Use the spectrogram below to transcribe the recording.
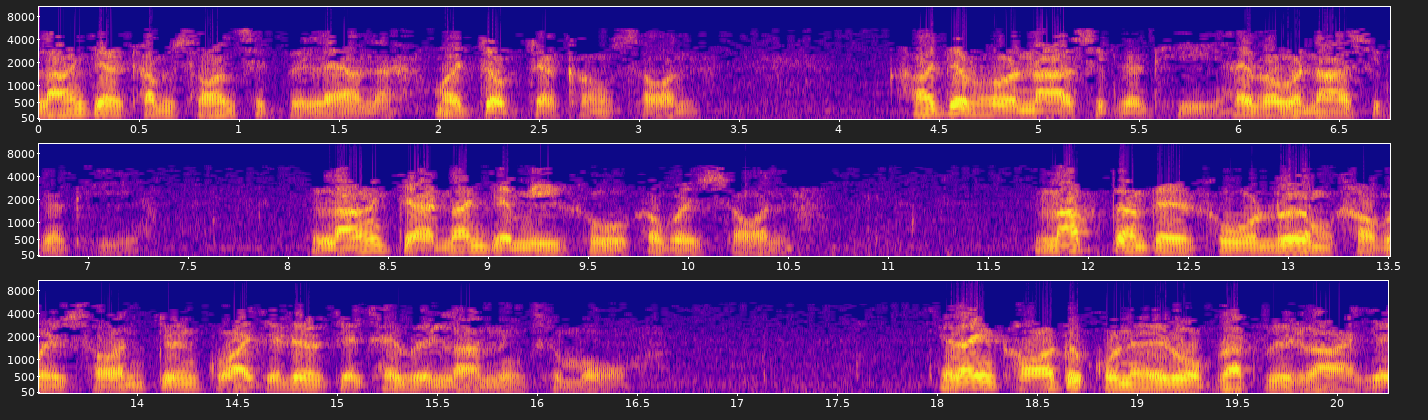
หลังจากคำสอนเสร็จไปแล้วนะเมื่อจบจากคำสอน เขาจะภาวนาสิบนาที ให้ภาวนาสิบนาที หลังจากนั้นจะมีครูเข้าไปสอน นับตั้งแต่ครูเริ่มเข้าไปสอนจนกว่าจะเลิกจะใช้เวลาหนึ่งชั่วโมงฉะนั้นขอทุกคนให้รบรัดเวลา อย่า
